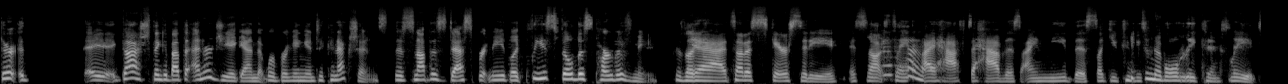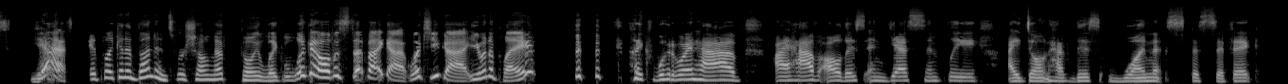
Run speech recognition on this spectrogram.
there, Eh, gosh, think about the energy again that we're bringing into connections. There's not this desperate need, like, please fill this part of me. Because like, yeah, it's not a scarcity. It's not yeah. saying I have to have this. I need this. Like you can it's be fully complete. Yes. yes. It's like an abundance. We're showing up going like, look at all the stuff I got. What you got? You want to play? like, what do I have? I have all this. And yes, simply, I don't have this one specific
